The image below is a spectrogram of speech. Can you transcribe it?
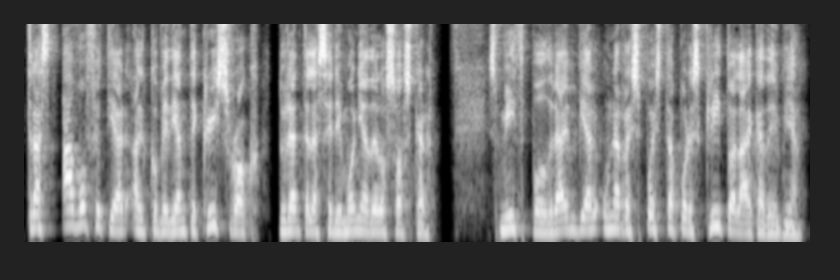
tras abofetear al comediante Chris Rock durante la ceremonia de los Oscar. Smith podrá enviar una respuesta por escrito a la Academia.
